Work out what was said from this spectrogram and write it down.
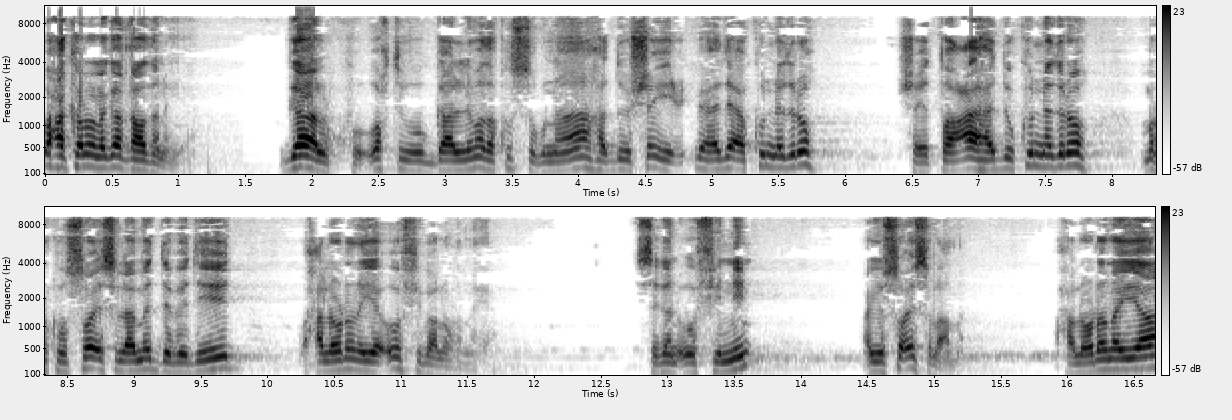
Waxaa kaloo laga qaadanaya gaalku wakhtiguu gaalnimada ku sugnaa hadduu shay cibaada'a ku nadro shay taacaa hadduu ku nadro markuu soo islaamo dabadeed waxaa la odhanayaa oofi baa la odhanaya isagaan oofinin ayuu soo islaamay. Waxaa la odhanayaa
